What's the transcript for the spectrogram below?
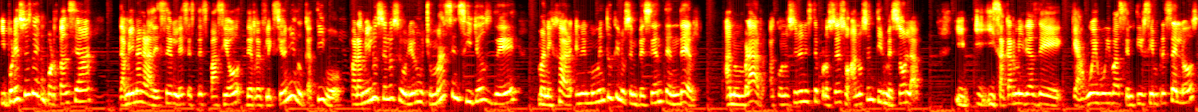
Y por eso es la importancia también agradecerles este espacio de reflexión y educativo. Para mí los celos se volvieron mucho más sencillos de manejar en el momento que los empecé a entender, a nombrar, a conocer en este proceso, a no sentirme sola y, y, sacarme ideas de que a huevo iba a sentir siempre celos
